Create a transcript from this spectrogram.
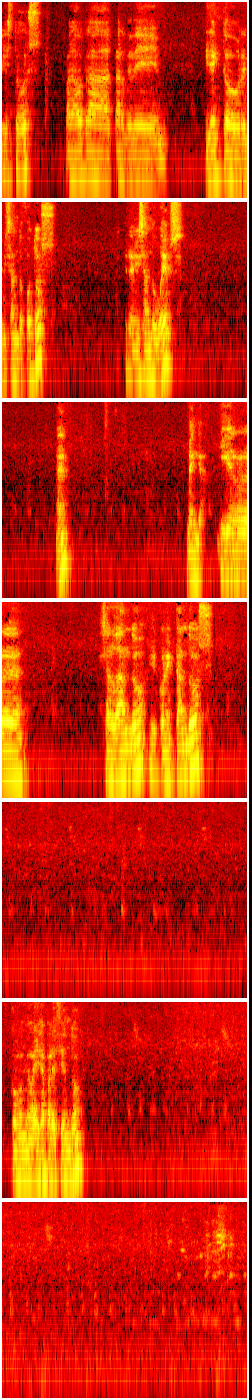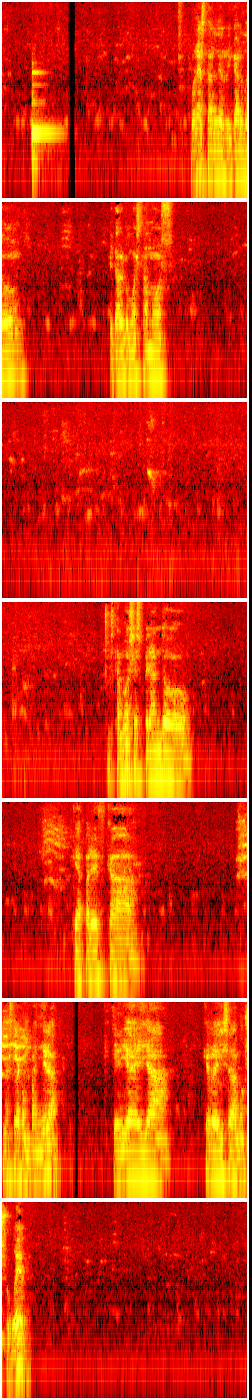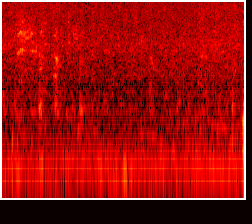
listos para otra tarde de directo revisando fotos, revisando webs. ¿Eh? Venga, ir eh, saludando, ir conectándoos. Como me vais apareciendo. Buenas tardes, Ricardo. ¿Qué tal? ¿Cómo estamos? Estamos esperando que aparezca nuestra compañera. Quería ella que revisáramos su web.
